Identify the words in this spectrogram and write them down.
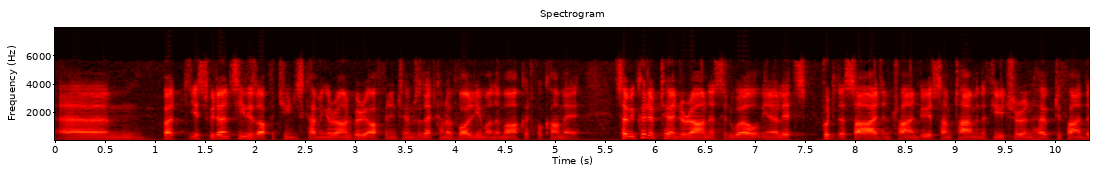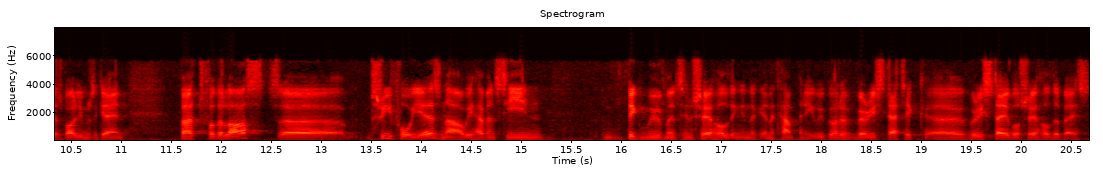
Um, but yes, we don't see those opportunities coming around very often in terms of that kind of volume on the market for Comair. So we could have turned around and said, well, you know, let's put it aside and try and do it sometime in the future and hope to find those volumes again. But for the last uh, three, four years now, we haven't seen big movements in shareholding in the, in the company. We've got a very static, uh, very stable shareholder base.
